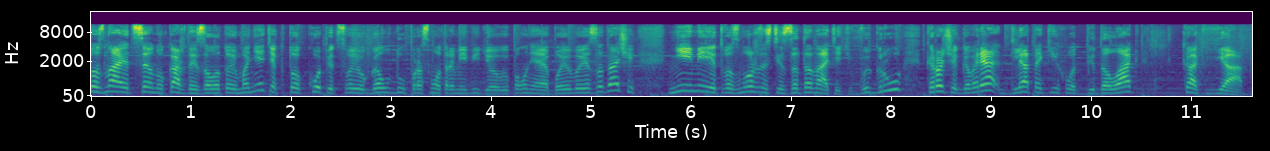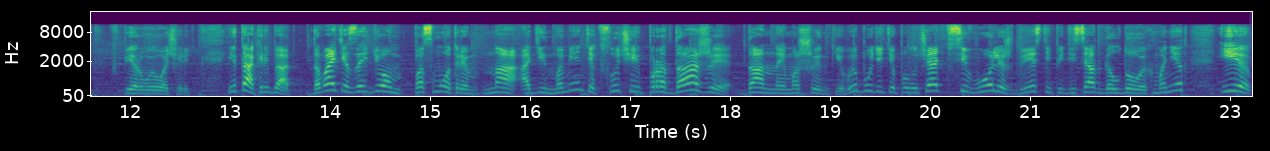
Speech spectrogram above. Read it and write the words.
кто знает цену каждой золотой монете, кто копит свою голду просмотрами видео, выполняя боевые задачи, не имеет возможности задонатить в игру. Короче говоря, для таких вот бедолаг, как я в первую очередь. Итак, ребят, давайте зайдем, посмотрим на один моментик. В случае продажи данной машинки вы будете получать всего лишь 250 голдовых монет. И,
